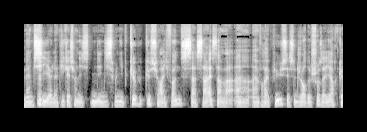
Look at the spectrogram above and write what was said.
Même si mm. l'application n'est disponible que, que sur iPhone, ça, ça reste un, un, vrai plus. Et c'est le genre de choses d'ailleurs que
